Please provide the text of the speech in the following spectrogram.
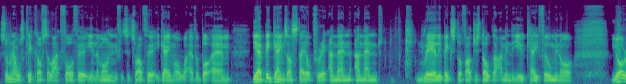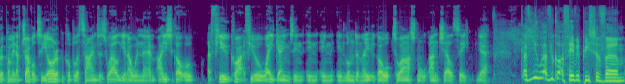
some else kickoffs at like four thirty in the morning if it's a twelve thirty game or whatever. But um, yeah, big games, I'll stay up for it, and then and then really big stuff. I'll just hope that I'm in the UK filming or. Europe. I mean, I've travelled to Europe a couple of times as well. You know, and um, I used to go to a few, quite a few away games in in in, in London. I used to go up to Arsenal and Chelsea. Yeah, Have you have you got a favourite piece of um,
